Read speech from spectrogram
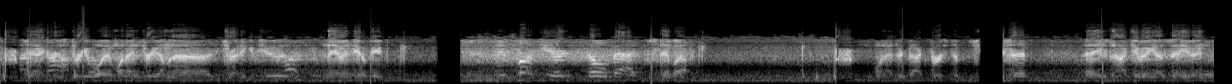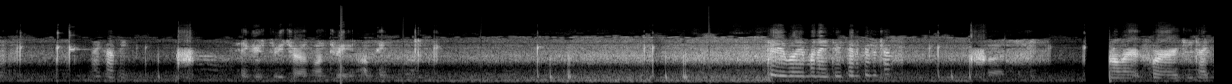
Santa Cruz three, one one nine three. I'm gonna try to give you name and DOB. Fuck you, so bad. Stand by. One and three back first. Of said uh, he's not giving us anything. I copy. Santa three, Charles one three. On scene. 3 William 193. Santa Cruz return. Alert for G-type.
